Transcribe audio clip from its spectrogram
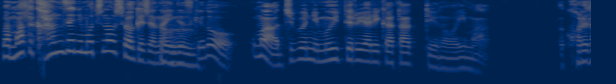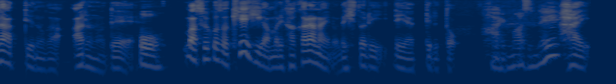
まあ、まだ完全に持ち直したわけじゃないんですけど、まあ自分に向いてるやり方っていうのを今これだっていうのがあるので、おまあ、それこそ経費があまりかからないので一人でやってると。はいまずね。はい。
